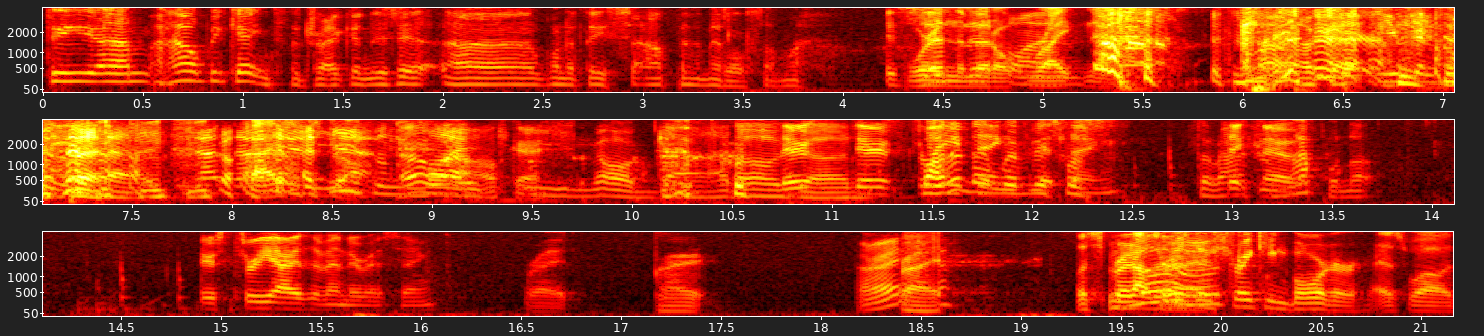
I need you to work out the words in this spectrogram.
the um, how are we getting to the dragon? Is it uh, one of these set up in the middle somewhere? It's We're in the middle one. right now. Okay. you can see. It. Not, not just yet. Oh, wow. Okay. Oh god. Oh There's god. there's Well, I three don't know things whether this missing. was the Take note. map or not. There's three eyes of Ender missing. right. Right. All right. Right. Let's spread out. There is no shrinking border as well.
